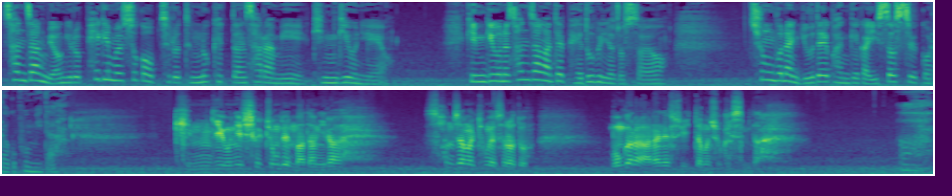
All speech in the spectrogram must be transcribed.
선장 명의로 폐기물 수거 업체로 등록했던 사람이 김기훈이에요. 김기훈은 선장한테 배도 빌려줬어요. 충분한 유대 관계가 있었을 거라고 봅니다. 김기훈이 실종된 마당이라 선장을 통해서라도 뭔가를 알아낼 수 있다면 좋겠습니다. 아,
